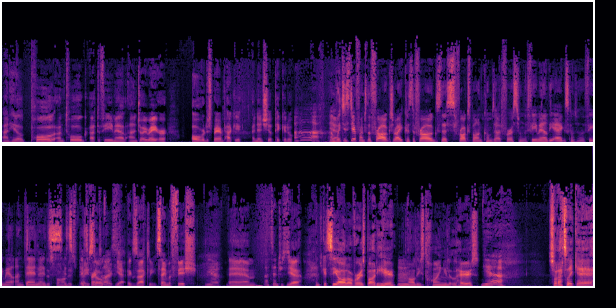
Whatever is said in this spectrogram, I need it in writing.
and he'll pull and tug at the female and gyrate her over the sperm packet, and then she'll pick it up. Ah, Yeah. which is different to the frogs, right? Because the frogs, this frog spawn comes out first from the female, the eggs comes from the female, and then and the it's spawn it's, is it's placed over. Yeah, exactly. Same with fish. yeah, Um, that's interesting. yeah, and you can see all over his body here, Mm. all these tiny little hairs. yeah. So that's like uh,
